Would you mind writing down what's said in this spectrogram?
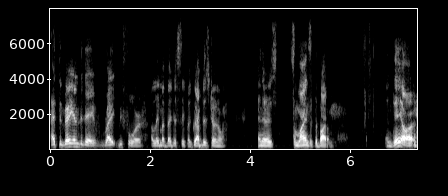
At the very end of the day, right before I lay my bed to sleep, I grab this journal and there's some lines at the bottom. And they are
